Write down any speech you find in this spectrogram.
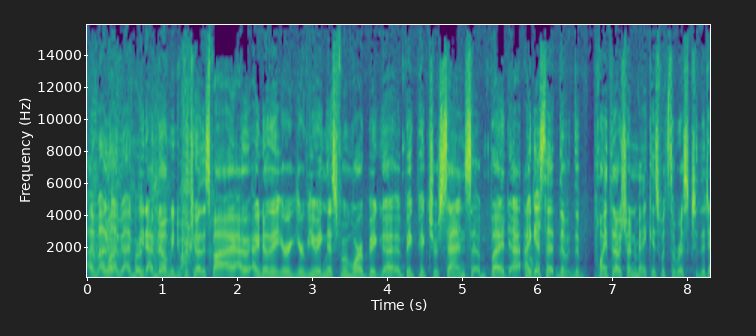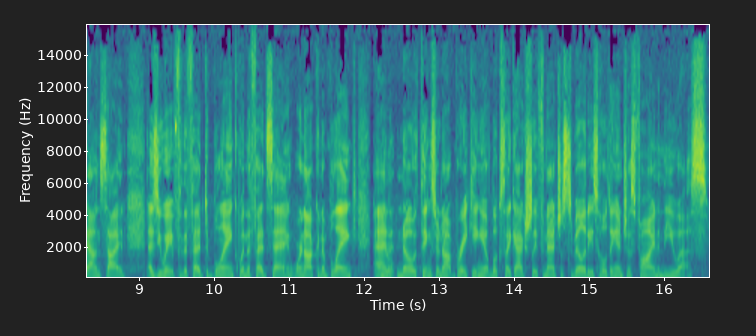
I, I, I, mean, I don't mean to put you on the spot. I, I know that you're, you're viewing this from a more big, uh, big picture sense, but uh, I guess that the, the point that I was trying to make is what's the risk to the downside as you wait for the Fed to blink when the Fed's saying we're not going to blink and yeah. no, things are not breaking. It looks like actually financial stability is holding in just fine in the U.S.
